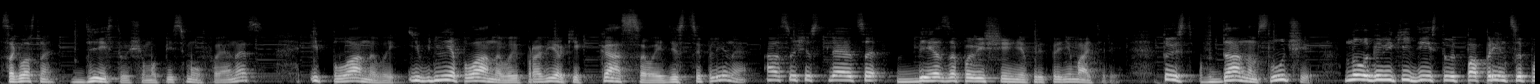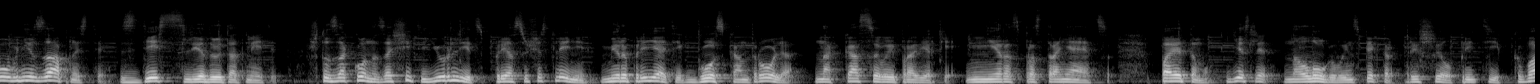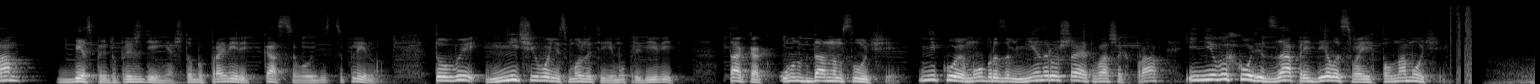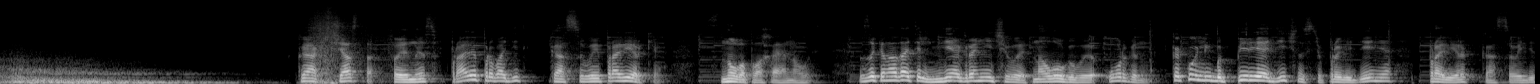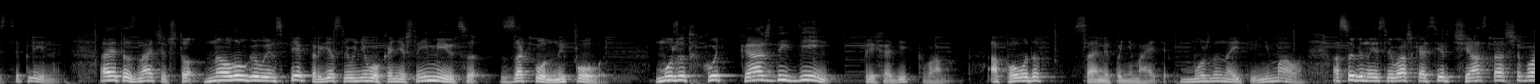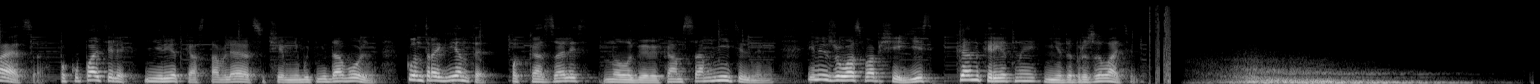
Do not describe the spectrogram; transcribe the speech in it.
Согласно действующему письму ФНС, и плановые, и внеплановые проверки кассовой дисциплины осуществляются без оповещения предпринимателей. То есть в данном случае налоговики действуют по принципу внезапности. Здесь следует отметить, что закон о защите юрлиц при осуществлении мероприятий госконтроля на кассовые проверки не распространяется. Поэтому, если налоговый инспектор решил прийти к вам без предупреждения, чтобы проверить кассовую дисциплину, то вы ничего не сможете ему предъявить, так как он в данном случае никоим образом не нарушает ваших прав и не выходит за пределы своих полномочий. Как часто ФНС вправе проводить кассовые проверки? Снова плохая новость. Законодатель не ограничивает налоговые органы какой-либо периодичностью проведения проверок кассовой дисциплины. А это значит, что налоговый инспектор, если у него, конечно, имеется законный повод, может хоть каждый день приходить к вам. А поводов, сами понимаете, можно найти немало. Особенно если ваш кассир часто ошибается. Покупатели нередко оставляются чем-нибудь недовольны. Контрагенты показались налоговикам сомнительными. Или же у вас вообще есть конкретные недоброжелатели.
